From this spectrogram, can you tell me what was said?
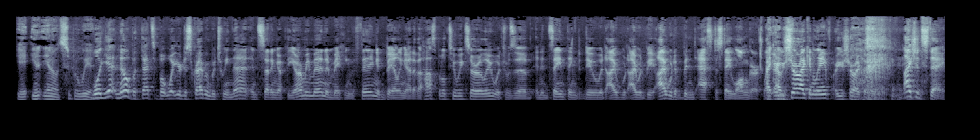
You, you know, it's super weird. Well, yeah, no, but that's but what you're describing between that and setting up the army men and making the thing and bailing out of the hospital two weeks early, which was a, an insane thing to do. Would I would I would be I would have been asked to stay longer. Like, I- I are you sure I can leave? Are you sure I can leave? I should stay.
